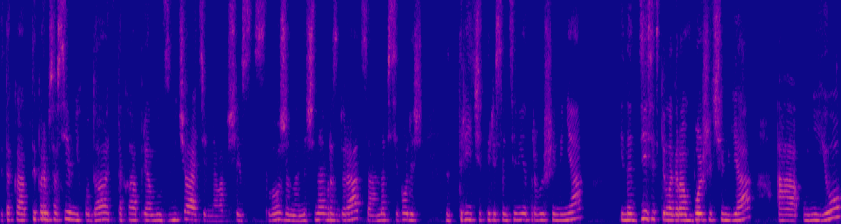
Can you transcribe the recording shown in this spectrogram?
ты такая, ты прям совсем не худая, ты такая прям, ну, замечательная вообще сложена. Начинаем разбираться, она всего лишь на 3-4 сантиметра выше меня и на 10 килограмм больше, чем я, а у нее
